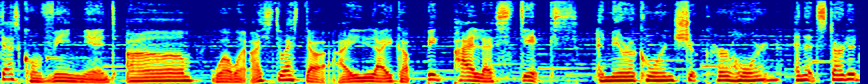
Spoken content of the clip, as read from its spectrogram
That's convenient. Um, well, when I stressed out, I like a big pile of sticks. And Miracorn shook her horn, and it started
